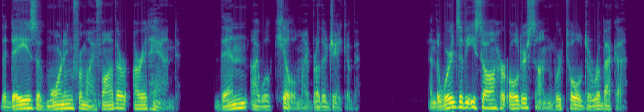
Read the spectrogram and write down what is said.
The days of mourning for my father are at hand. Then I will kill my brother Jacob. And the words of Esau her older son were told to Rebekah.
